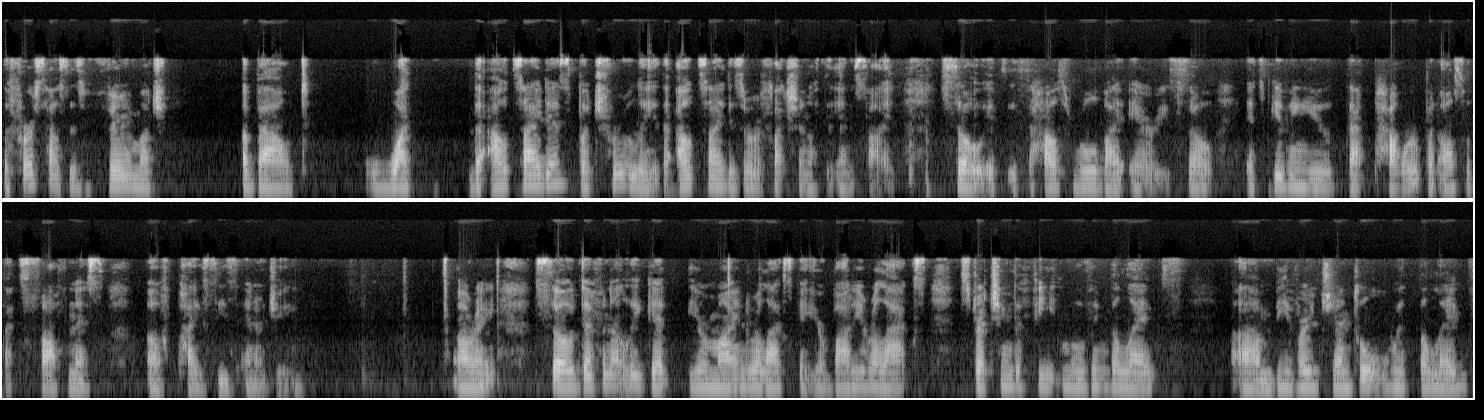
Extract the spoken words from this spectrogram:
the first house is very much about what the outside is but truly the outside is a reflection of the inside so it's it's the house ruled by aries so it's giving you that power but also that softness of pisces energy all right. So definitely get your mind relaxed, get your body relaxed, stretching the feet, moving the legs. Um, be very gentle with the legs,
